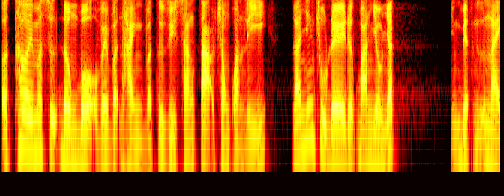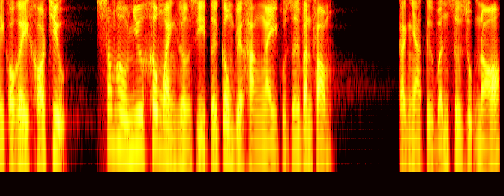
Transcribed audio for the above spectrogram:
Ở thời mà sự đồng bộ về vận hành và tư duy sáng tạo trong quản lý là những chủ đề được bàn nhiều nhất, những biệt ngữ này có gây khó chịu, song hầu như không ảnh hưởng gì tới công việc hàng ngày của giới văn phòng. Các nhà tư vấn sử dụng nó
